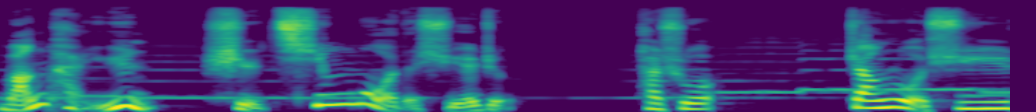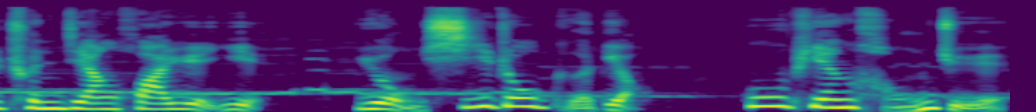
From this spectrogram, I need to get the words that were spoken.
王凯运。是清末的学者，他说：“张若虚《春江花月夜》用西周格调，孤篇横绝，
